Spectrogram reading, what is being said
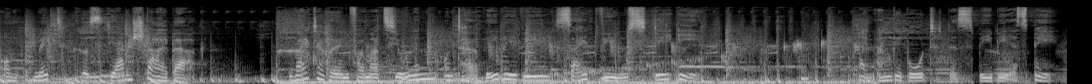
und mit Christian Stahlberg. Weitere Informationen unter www.sideviews.de. Ein Angebot des BBSB.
